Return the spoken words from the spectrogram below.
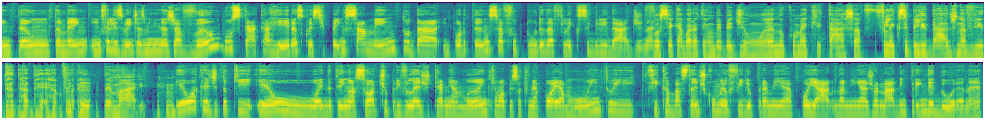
Então, também, infelizmente, as meninas já vão buscar carreiras com esse pensamento da importância futura da flexibilidade, né? Você que agora tem um bebê de um ano, como é que tá essa flexibilidade na vida da Débora, Demari? eu acredito que eu ainda tenho a sorte e o privilégio de ter a minha mãe, que é uma pessoa que me apoia muito e fica bastante com o meu filho para me apoiar na minha jornada empreendedora, né?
